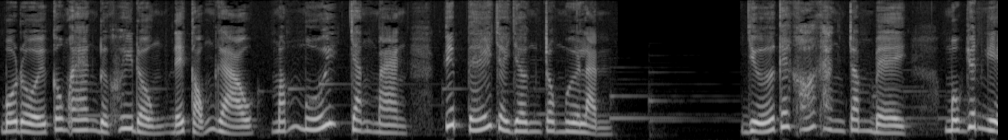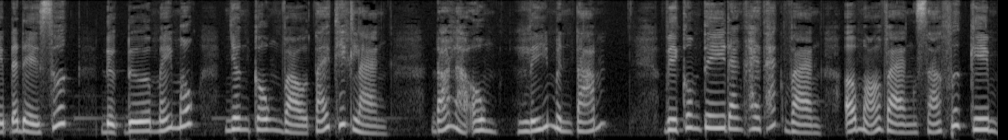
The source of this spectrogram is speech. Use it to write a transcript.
bộ đội công an được huy động để cổng gạo, mắm muối, chăn màn, tiếp tế cho dân trong mưa lạnh. Giữa cái khó khăn trăm bề, một doanh nghiệp đã đề xuất được đưa máy móc, nhân công vào tái thiết làng. Đó là ông Lý Minh Tám. Vì công ty đang khai thác vàng ở mỏ vàng xã Phước Kim,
